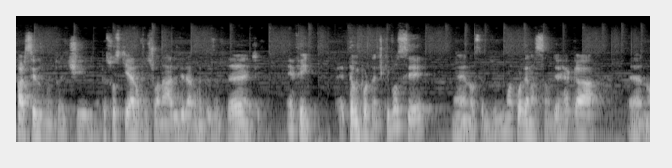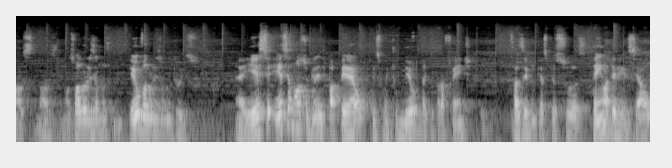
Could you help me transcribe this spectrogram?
parceiros muito antigos, né? pessoas que eram funcionários viraram representante, enfim, é tão importante que você. Né? Nós temos uma coordenação de RH, é, nós, nós, nós valorizamos, eu valorizo muito isso. É, e esse, esse é o nosso grande papel, principalmente o meu daqui para frente, fazer com que as pessoas tenham aderência ao,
